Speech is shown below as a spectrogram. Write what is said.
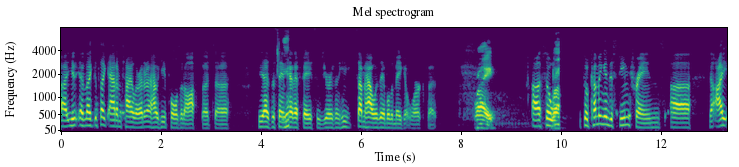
Uh, you, and like it's like Adam Tyler. I don't know how he pulls it off, but uh, he has the same Yeah. kind of face as yours, and he somehow was able to make it work. But Right. uh, so Right. so coming into steam trains. Uh, now I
